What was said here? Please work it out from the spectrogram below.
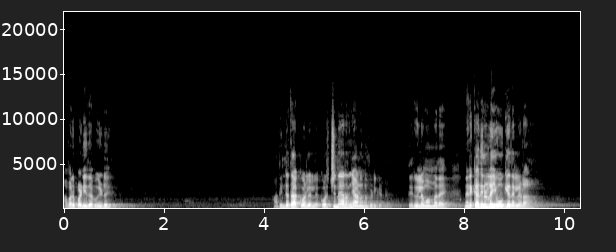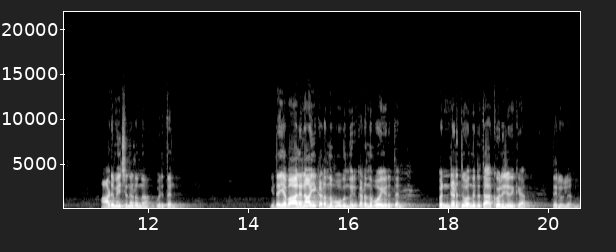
അവർ പണിത വീട്. അതിന്റെ താക്കോലല്ലേ? കുറച്ചു നേരം ഞാനൊന്ന് പിടിക്കട്ടെ. തരൂല മുഹമ്മദേ നിനക്കതിനുള്ള യോഗ്യത അല്ലടാ ആട് മേച്ച് നടന്ന ഒരുത്തൻ. ഇടയബാലനായി കടന്നു പോകുന്ന കടന്നുപോയ ഒരുത്തൻ. ഇപ്പം എന്റെ അടുത്ത് വന്നിട്ട് താക്കോൽ ചോദിക്കുക തരൂല എന്ന്.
